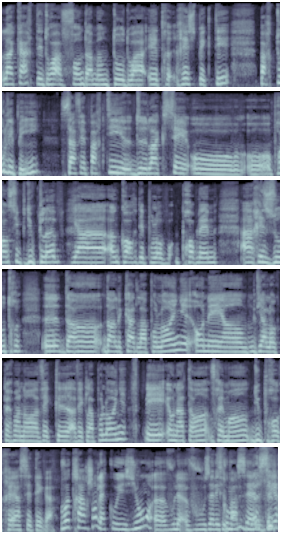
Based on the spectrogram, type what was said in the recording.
La carte des droits fondamentaux doit être respectée par tous les pays ça fait partie de l'accès au, au, principe du club. Il y a encore des problèmes à résoudre euh, dans, dans le cas de la Pologne. On est en dialogue permanent avec, euh, avec la Pologne et on attend vraiment du progrès à cet égard. Votre argent de la cohésion, euh, vous, vous avez commencé à le dire,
